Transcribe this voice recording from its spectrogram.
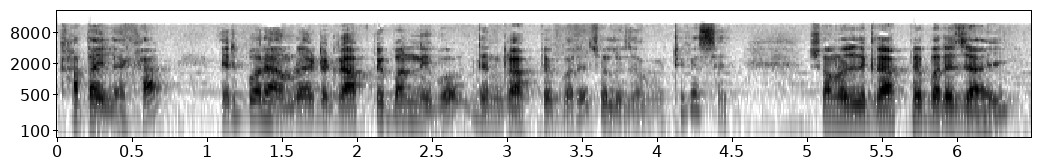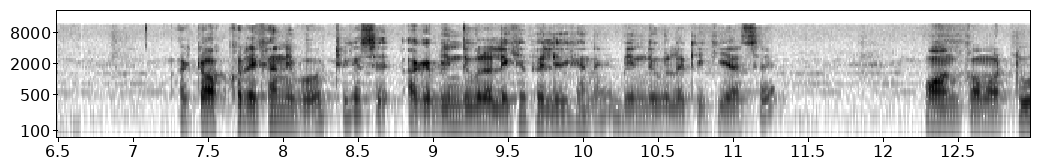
খাতায় লেখা। এরপরে আমরা একটা গ্রাফ পেপার নিব দেন গ্রাফ পেপারে চলে যাব, ঠিক আছে? সো আমরা যদি গ্রাফ পেপারে যাই, একটা অক্ষরেখা নিব, ঠিক আছে? আগে বিন্দুগুলো লিখে ফেলি এখানে। বিন্দুগুলো কি কি আছে? One comma two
